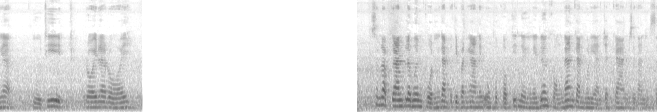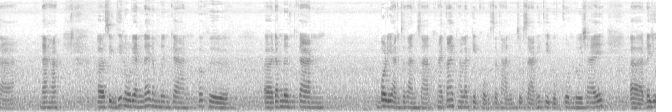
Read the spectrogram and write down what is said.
เนี่ยอยู่ที่ร้อยละร้อยสำหรับการประเมินผลการปฏิบัติงานในองค์ประกอบที่หนึ่งในเรื่องของด้านการบริหารจัดการสถานศึกษานะคะสิ่งที่โรงเรียนได้ดำเนินการก็คือ ดำเนินการบริหารสถานศึกษาภายใต้ภารกิจของสถานศึกษานิติบุคคล โดยใช้นโย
